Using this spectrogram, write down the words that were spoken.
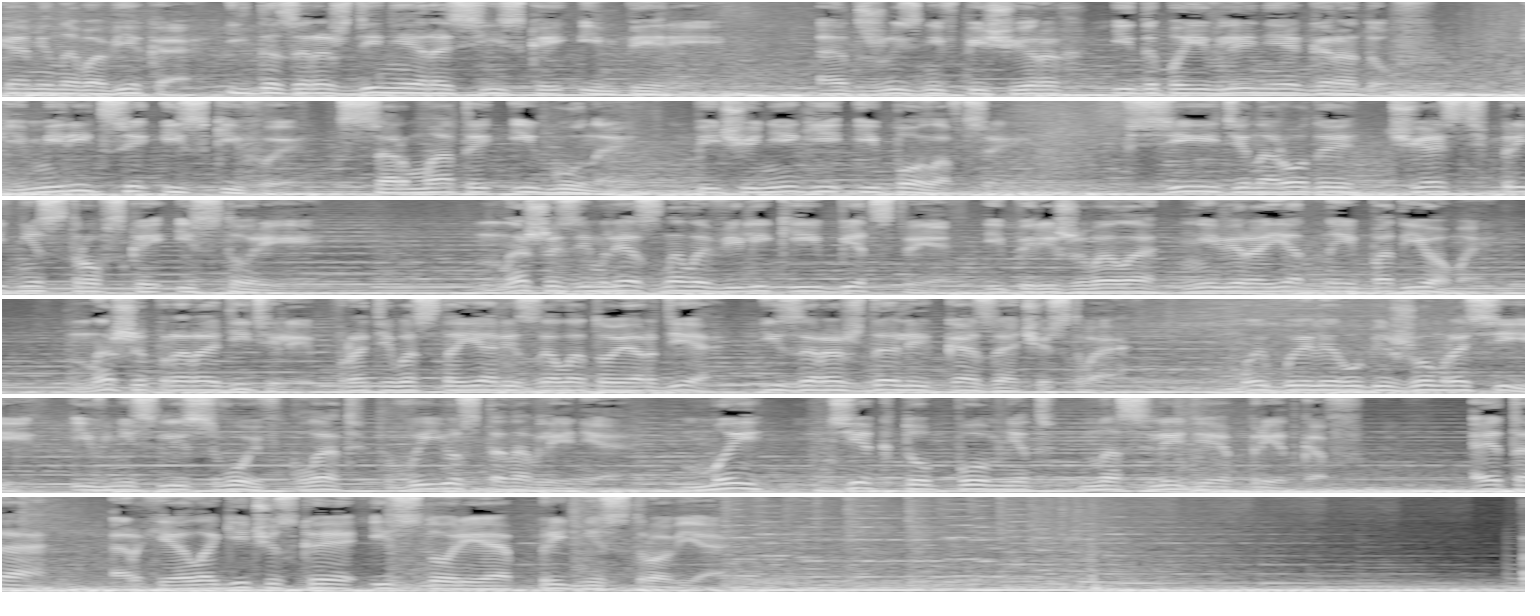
каменного века и до зарождения Российской империи. От жизни в пещерах и до появления городов. Кемерийцы и скифы, сарматы и гуны, печенеги и половцы. Все эти народы – часть приднестровской истории – Наша земля знала великие бедствия и переживала невероятные подъемы. Наши прародители противостояли Золотой Орде и зарождали казачество. Мы были рубежом России и внесли свой вклад в ее становление. Мы – те, кто помнит наследие предков. Это археологическая история Приднестровья.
